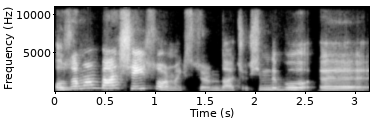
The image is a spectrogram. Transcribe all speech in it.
o zaman ben şeyi sormak istiyorum daha çok. Şimdi bu e,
